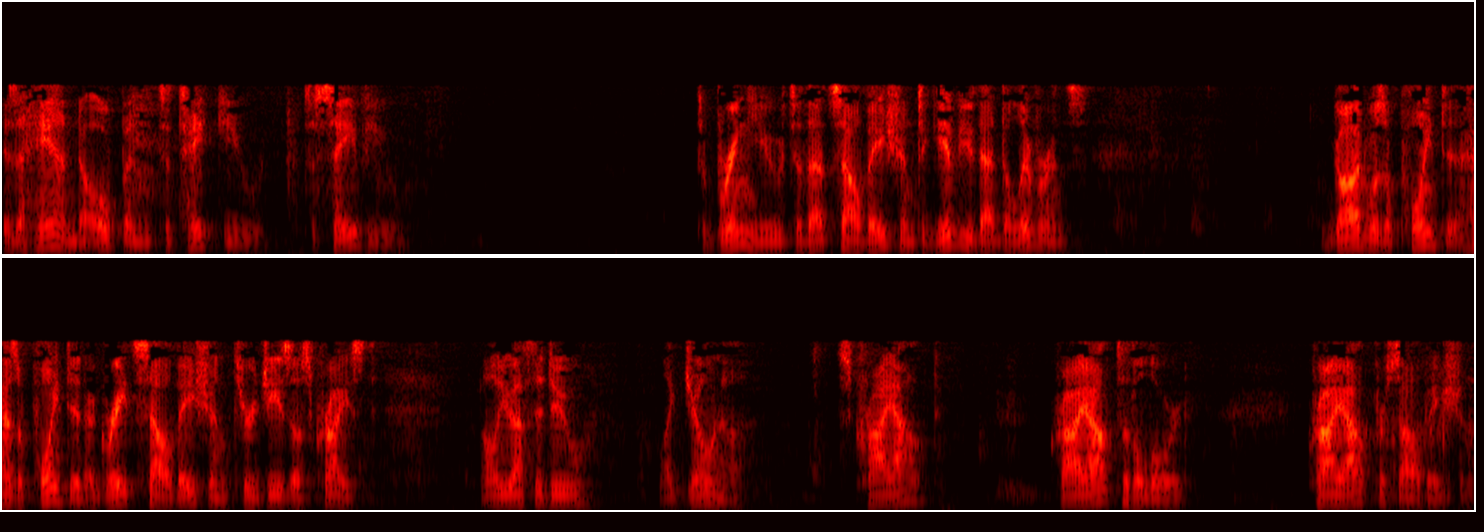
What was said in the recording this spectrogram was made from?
is a hand to open to take you, to save you, to bring you to that salvation, to give you that deliverance. God was appointed, has appointed a great salvation through Jesus Christ. All you have to do, like Jonah, is cry out. Cry out to the Lord. Cry out for salvation.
